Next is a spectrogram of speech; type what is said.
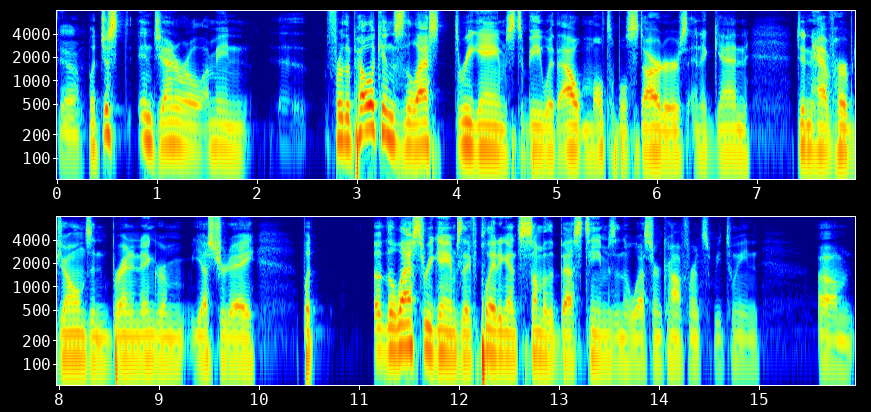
Yeah. But just in general, I mean, for the Pelicans, the last three games to be without multiple starters, and again, didn't have Herb Jones and Brandon Ingram yesterday. Uh, the last three games, they've played against some of the best teams in the Western Conference between um,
